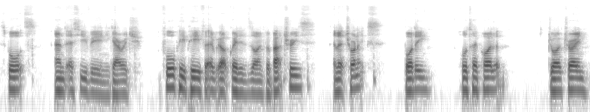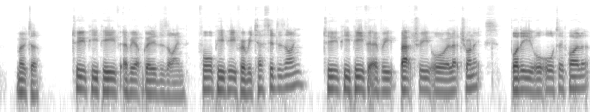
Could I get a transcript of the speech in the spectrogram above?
sports, and SUV in your garage. 4 PP for every upgraded design for batteries, electronics, body, autopilot, drivetrain, motor. 2 PP for every upgraded design. 4 PP for every tested design. 2 PP for every battery or electronics, body or autopilot,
